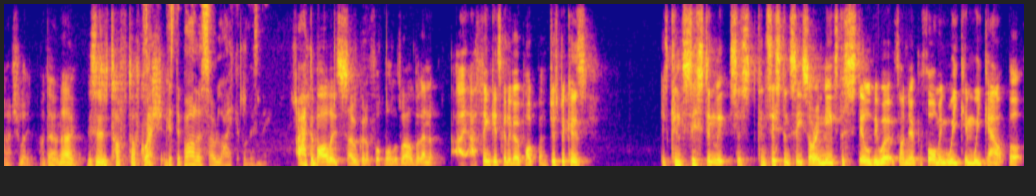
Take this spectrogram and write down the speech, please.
actually I don't know. This is a tough, tough question. Because Dybala's so likable, isn't he? Uh, Dybala is so good at football as well, but then I, I think it's going to go Pogba just because it's consistently consistency. Sorry, needs to still be worked on. You know, performing week in week out, but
